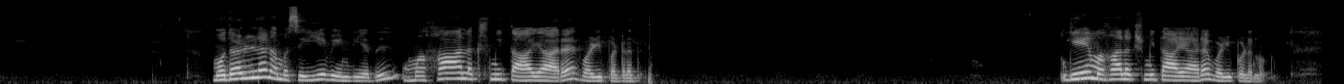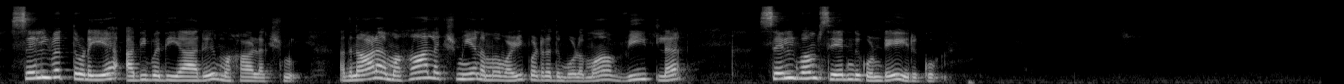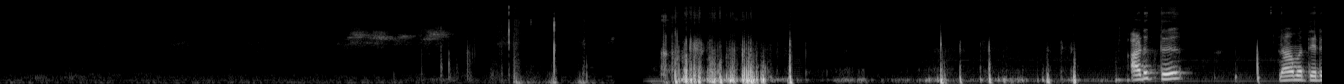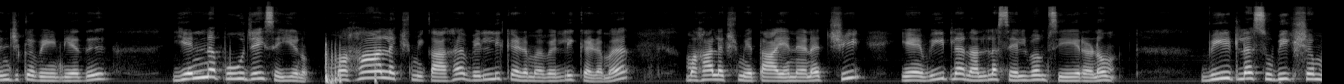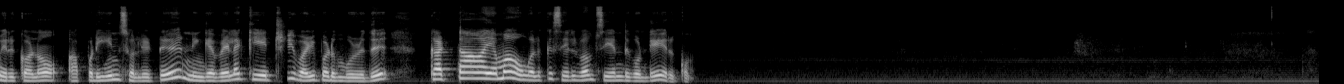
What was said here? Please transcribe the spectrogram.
முதல்ல நம்ம செய்ய வேண்டியது மகாலட்சுமி தாயாரை வழிபடுறது. ஏன் மகாலட்சுமி தாயாரை வழிபடணும்? செல்வத்துடைய அதிபதி யாரு? மகாலட்சுமி. அதனால மகாலட்சுமியை நம்ம வழிபடுறது மூலமா வீட்டில் செல்வம் சேர்ந்து கொண்டே இருக்கும். அடுத்து நாம் தெரிஞ்சுக்க வேண்டியது என்ன பூஜை செய்யணும்? மகாலட்சுமிக்காக வெள்ளிக்கிழமை வெள்ளிக்கிழமை மகாலட்சுமியை தாயை நினச்சி என் வீட்டில் நல்ல செல்வம் சேரணும். வீட்டில் சுபீக்ஷம் இருக்கணும் அப்படின்னு சொல்லிட்டு நீங்கள் விளக்கேற்றி வழிபடும் பொழுது கட்டாயமாக உங்களுக்கு செல்வம் சேர்ந்து கொண்டே இருக்கும்.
